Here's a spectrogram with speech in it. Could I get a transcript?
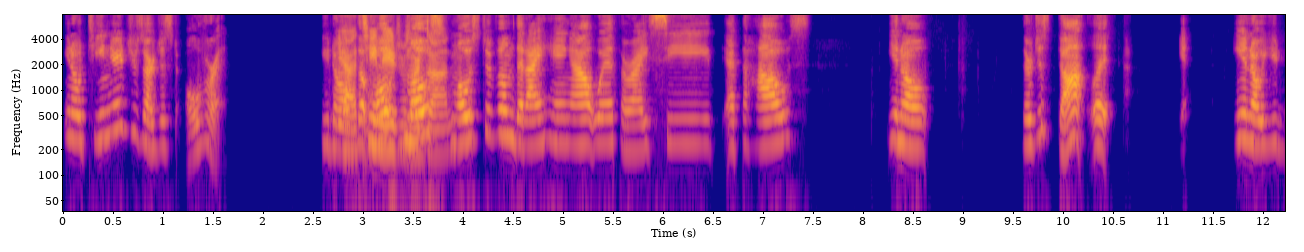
you know, teenagers are just over it. You know, Yeah, the, teenagers are most done. most of them that I hang out with or I see at the house, you know, they're just done. Like, you know, you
